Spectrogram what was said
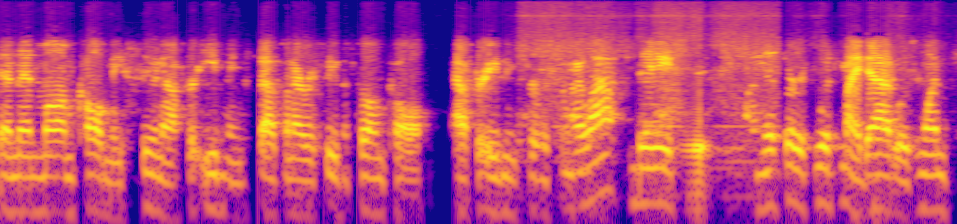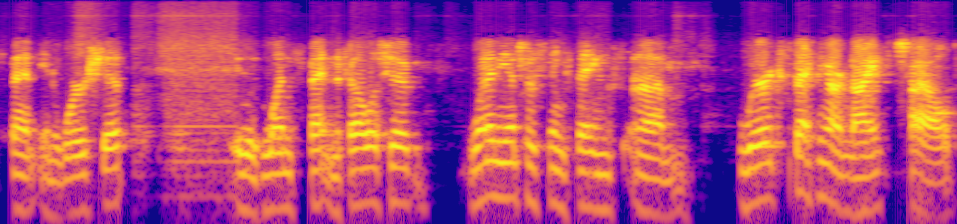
and then mom called me soon after evening. That's when I received a phone call after evening service. So my last day on this earth with my dad was one spent in worship. It was one spent in fellowship. One of the interesting things, um, we're expecting our ninth child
